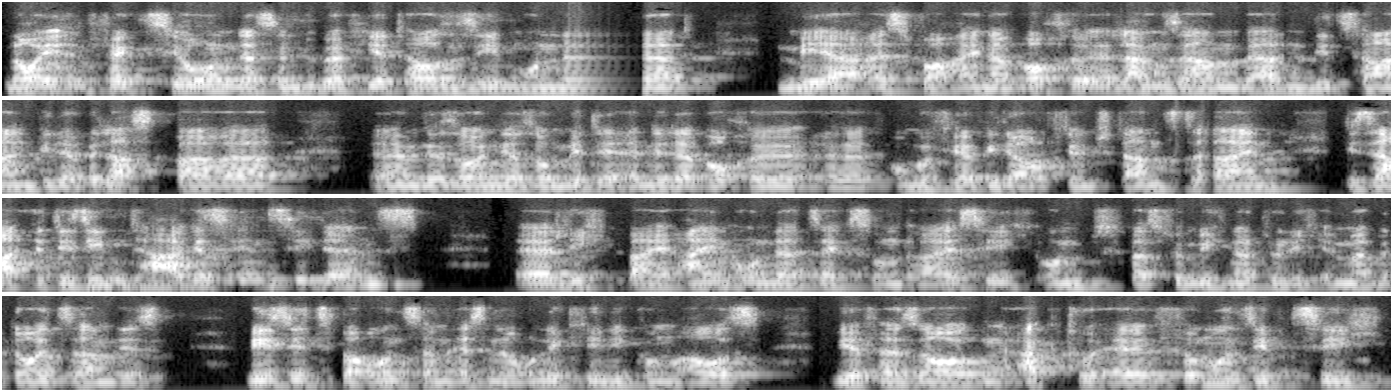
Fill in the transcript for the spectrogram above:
Neuinfektionen. Das sind über 4.700 mehr als vor einer Woche. Langsam werden die Zahlen wieder belastbarer. Ähm, wir sollen ja so Mitte, Ende der Woche äh, ungefähr wieder auf dem Stand sein. Die, die Sieben-Tages-Inzidenz liegt bei 136 und was für mich natürlich immer bedeutsam ist, wie sieht es bei uns am Essener Uniklinikum aus? Wir versorgen aktuell 75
